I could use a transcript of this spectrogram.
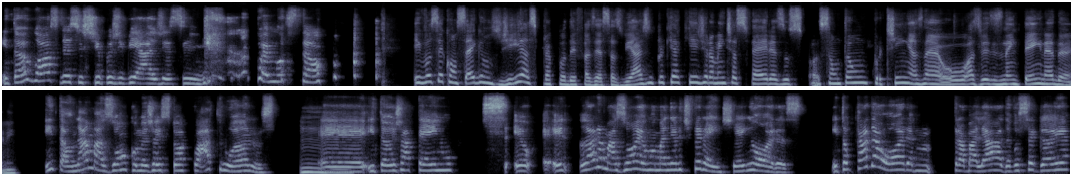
Então, eu gosto desses tipos de viagem, assim, com emoção. E você consegue uns dias para poder fazer essas viagens? Porque aqui, geralmente, as férias os, são tão curtinhas, né? Ou às vezes nem tem, né, Dani? Então, na Amazon, como eu já estou há quatro anos, uhum. é, então eu já tenho. Eu, é, lá na Amazon é uma maneira diferente, é em horas. Então, cada hora trabalhada, você ganha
